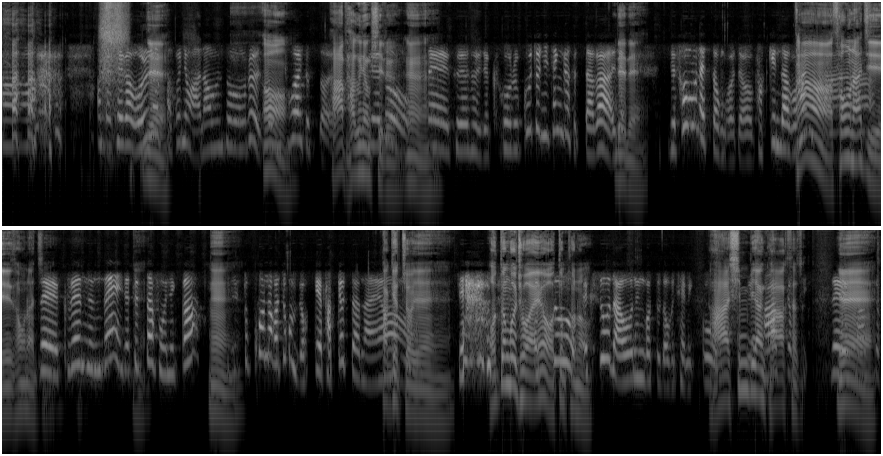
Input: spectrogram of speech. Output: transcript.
아, 아까 제가 원래 예. 박은영 아나운서를 어. 너무 좋아했었어요. 아, 박은영 씨를. 그래서, 예. 네, 그래서 이제 그거를 꾸준히 챙겨 듣다가 이제, 네네. 이제 서운했던 거죠. 바뀐다고 하니까. 아, 서운하지, 서운하지. 네, 그랬는데 이제 듣다 보니까 네. 이제 또 코너가 조금 몇 개 바뀌었잖아요. 바뀌었죠, 예. 네. 어떤 거 좋아해요? 엑소, 어떤 코너? 엑소 나오는 것도 너무 재밌고. 아, 신비한 네, 과학사. 과학적 지- 네, 예. 과학적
